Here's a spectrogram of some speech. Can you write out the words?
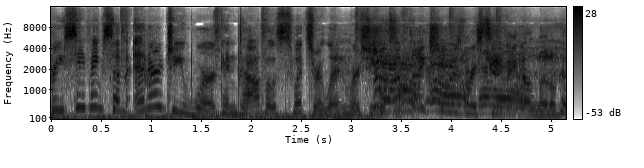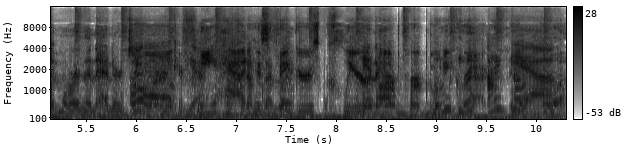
receiving some energy work in Davos, Switzerland, where she She was looked like she was receiving a little bit more than energy oh, work. if He had pick it up his fingers clear in up her booty crack. I know. Yeah.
